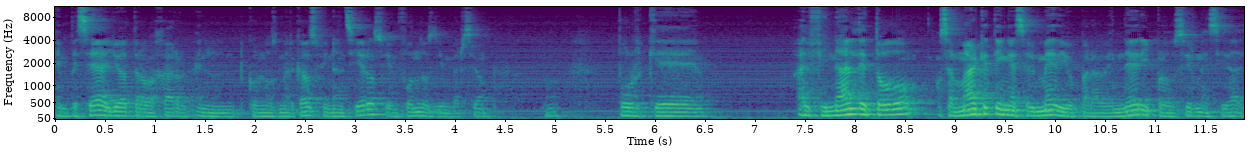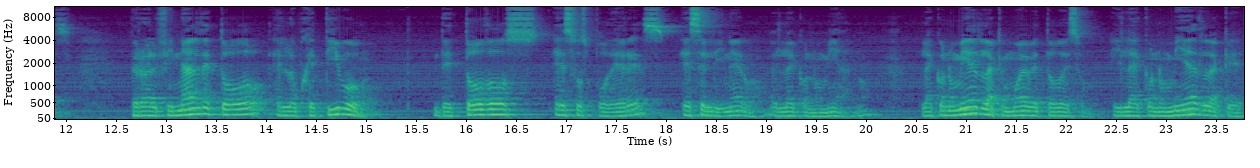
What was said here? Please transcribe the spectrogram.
empecé yo a trabajar con los mercados financieros y en fondos de inversión. Porque al final de todo, o sea, marketing es el medio para vender y producir necesidades. Pero al final de todo, el objetivo de todos esos poderes es el dinero, es la economía. ¿no? La economía es la que mueve todo eso y la economía es la que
